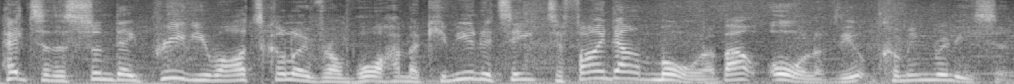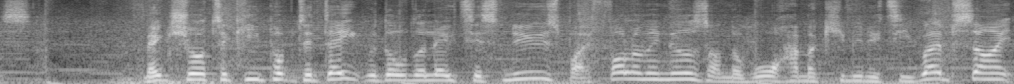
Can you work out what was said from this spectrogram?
head to the Sunday preview article over on Warhammer Community to find out more about all of the upcoming releases. Make sure to keep up to date with all the latest news by following us on the Warhammer Community website,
